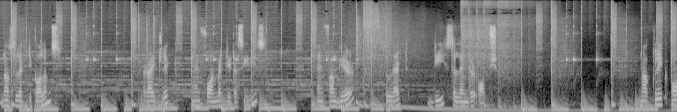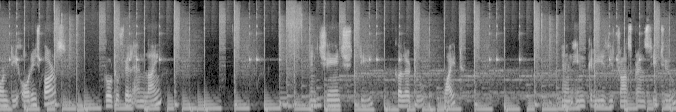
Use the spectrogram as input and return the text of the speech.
Now select the columns, right click and format data series and from here select the cylinder option. Now click on the orange bars, go to fill and line and change the color to white and increase the transparency to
